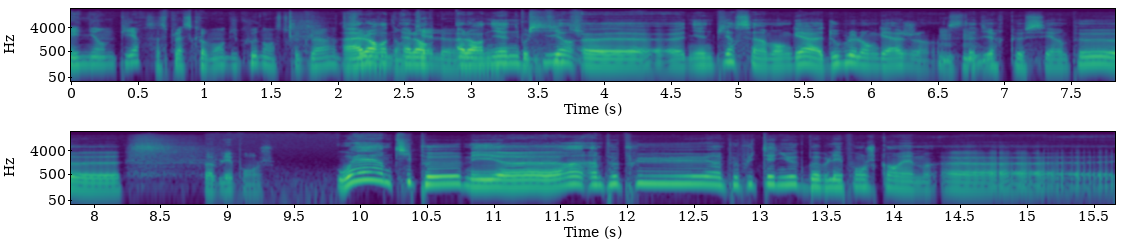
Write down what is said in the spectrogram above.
et Nyan Pierre ça se place comment du coup dans ce truc là Alors, Dans alors, alors Nyan euh, c'est un manga à double langage, Mhm. c'est-à-dire que c'est un peu euh, Bob l'éponge. Ouais, un petit peu, mais euh, un, peu plus, un peu plus que Bob l'éponge quand même. Euh,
